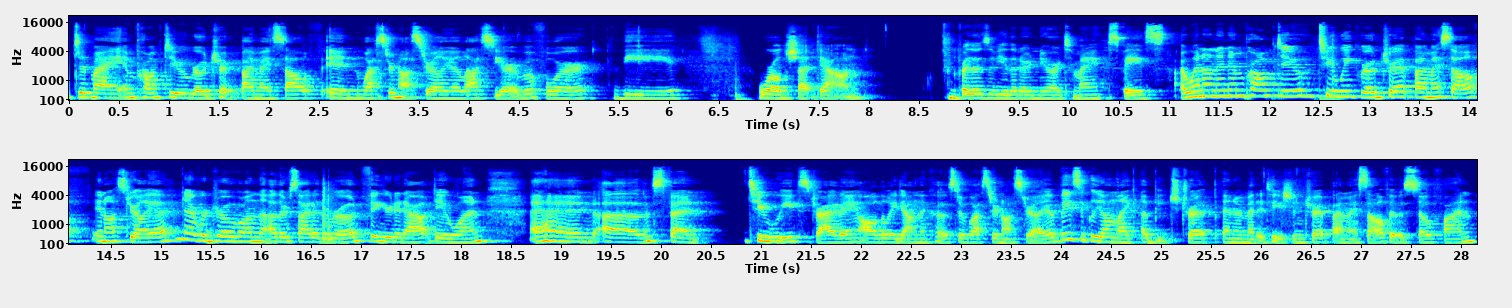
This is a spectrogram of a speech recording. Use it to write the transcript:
did my impromptu road trip by myself in Western Australia last year before the world shut down. And for those of you that are newer to my space, I went on an impromptu two week road trip by myself in Australia. Never drove on the other side of the road, figured it out day one, and um, spent two weeks driving all the way down the coast of Western Australia, basically on like a beach trip and a meditation trip by myself. It was so fun.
